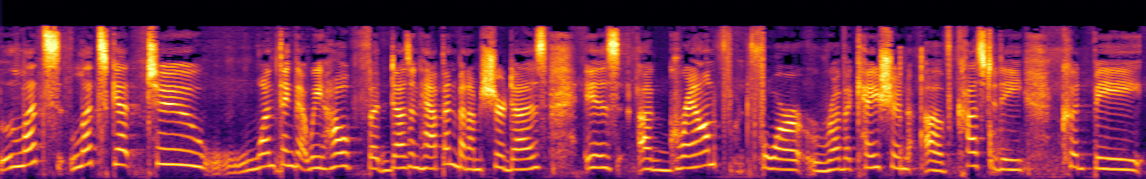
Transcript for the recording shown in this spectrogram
Let's let's get to one thing that we hope but doesn't happen, but I'm sure does, is a ground for revocation of custody could be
